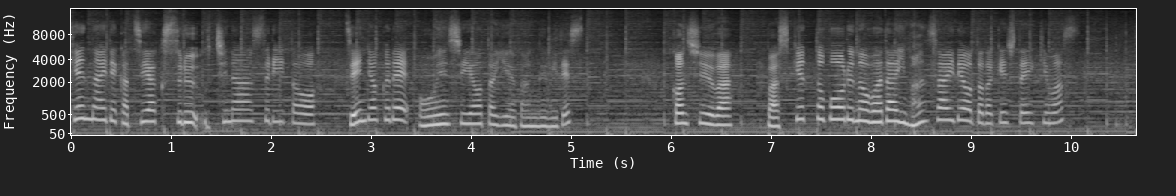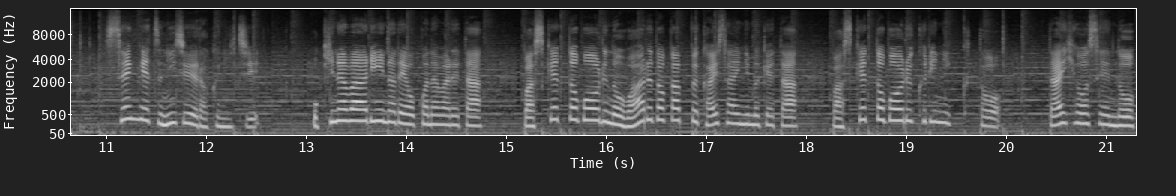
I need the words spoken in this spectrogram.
県内で活躍するウチナアスリートを全力で応援しようという番組です。今週はバスケットボールの話題満載でお届けしていきます。先月26日沖縄アリーナで行われたバスケットボールのワールドカップ開催に向けたバスケットボールクリニックと代表戦の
